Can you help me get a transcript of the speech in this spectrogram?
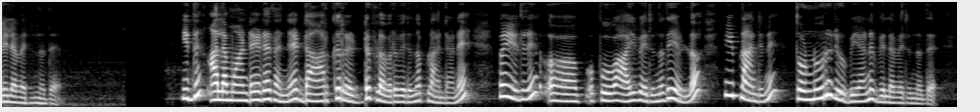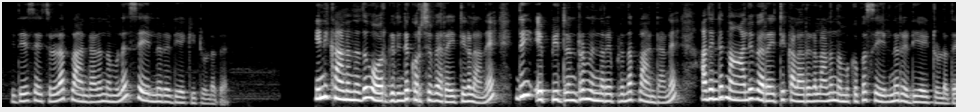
വില വരുന്നത്. ഇത് അലമാണ്ടയുടെ തന്നെ ഡാർക്ക് റെഡ് ഫ്ലവർ വരുന്ന പ്ലാന്റ് ആണ്. അപ്പോൾ ഇതിൽ പൂവായി വരുന്നതേ ഉള്ളൂ. ഈ പ്ലാന്റിന് തൊണ്ണൂറ് രൂപയാണ് വില വരുന്നത്. ഇതേ സൈസിലുള്ള പ്ലാന്റാണ് നമ്മൾ സെയിലിന് റെഡിയാക്കിയിട്ടുള്ളത് ഇനി കാണുന്നത് ഓർക്കിഡിന്റെ കുറച്ച് വെറൈറ്റികളാണ്. ഇത് എപ്പിഡ്രൻഡ്രം എന്നറിയപ്പെടുന്ന പ്ലാന്റ് ആണ്. അതിന്റെ നാല് വെറൈറ്റി കളറുകളാണ് നമുക്കിപ്പോൾ സെയിലിന് റെഡി ആയിട്ടുള്ളത്.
